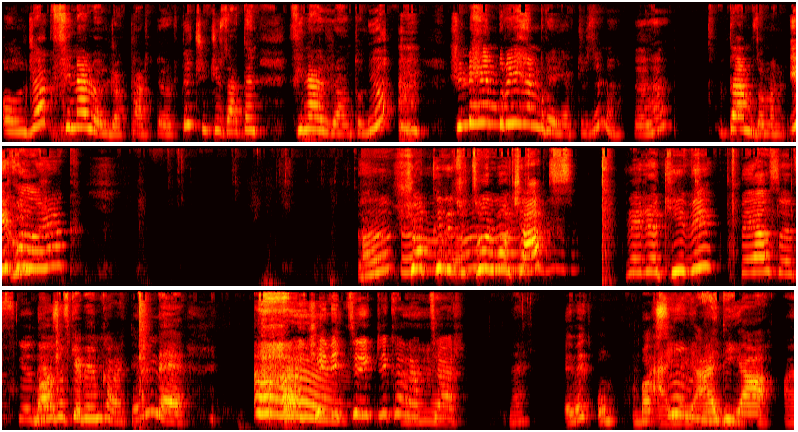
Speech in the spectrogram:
olacak. Final olacak part 4'te. Çünkü zaten final round oluyor. Şimdi hem burayı hem burayı yapacağız değil mi? Hı hı. Tamam o zaman. İlk olarak rakibi beyaz öfkede. Beyaz Öfke benim karakterim de. İki elektrikli karakter. Ne? Evet o baksana. Ay, hadi ya. Ay,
